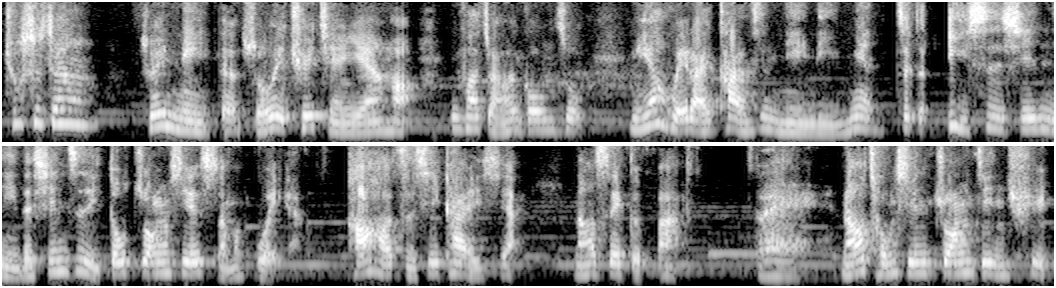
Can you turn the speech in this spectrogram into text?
就是这样。所以你的所谓缺钱也好，无法转换工作，你要回来看是你里面这个意识心，你的心智里都装些什么鬼啊？好好仔细看一下，然后 say goodbye，对，然后重新装进去。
